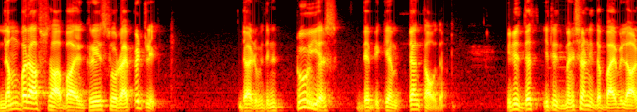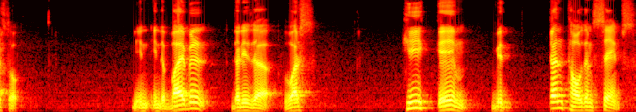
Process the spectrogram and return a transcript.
number of Sahaba increased so rapidly that within 2 years, they became 10,000. It is mentioned in the Bible also. In the Bible, there is a verse, he came with 10,000 saints.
